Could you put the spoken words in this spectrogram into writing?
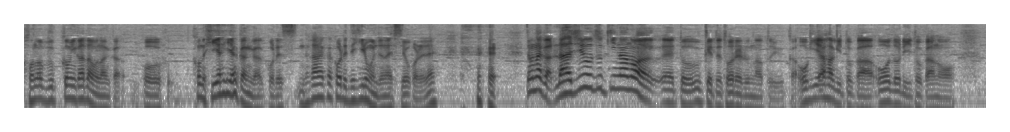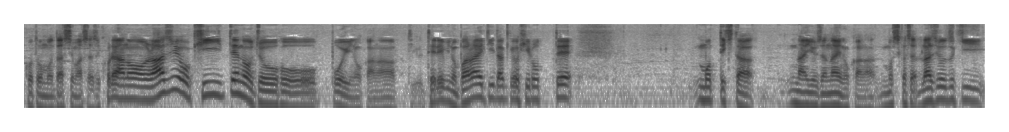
このぶっ込み方もなんかこうこのヒヤヒヤ感がこれなかなかこれできるもんじゃないですよこれね。でもなんかラジオ好きなのは、えーと、受けて取れるなというかおぎやはぎとかオードリーとかのことも出してましたしこれあのラジオを聞いての情報っぽいのかなっていうテレビのバラエティだけを拾って持ってきた内容じゃないのかな。もしかしたらラジオ好き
